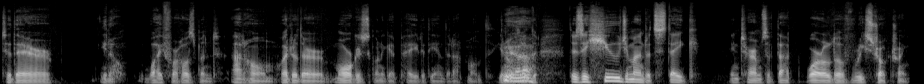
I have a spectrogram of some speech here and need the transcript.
to their you know wife or husband at home whether their mortgage is going to get paid at the end of that month. You know, Yeah. so there's a huge amount at stake in terms of that world of restructuring.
